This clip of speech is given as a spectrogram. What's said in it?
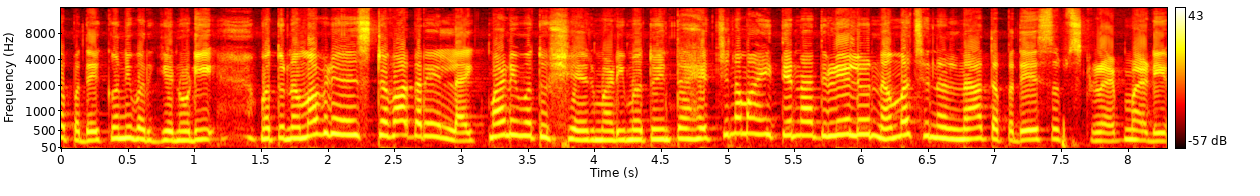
ತಪ್ಪದೆ ಕೊನೆವರೆಗೆ ನೋಡಿ. ಮತ್ತು ನಮ್ಮ ವಿಡಿಯೋ ಇಷ್ಟವಾದರೆ ಲೈಕ್ ಮಾಡಿ ಮತ್ತು ಶೇರ್ ಮಾಡಿ. ಮತ್ತು ಇಂತಹ ಹೆಚ್ಚಿನ ಮಾಹಿತಿಯನ್ನ ತಿಳಿಯಲು ನಮ್ಮ ಚಾನೆಲ್ನ ತಪ್ಪದೆ ಸಬ್ಸ್ಕ್ರೈಬ್ ಮಾಡಿ.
